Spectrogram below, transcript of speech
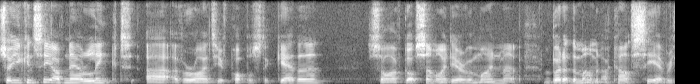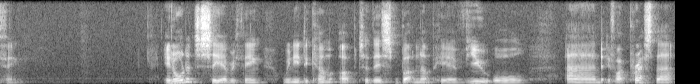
So you can see I've now linked uh, a variety of popples together. So I've got some idea of a mind map, but at the moment I can't see everything. In order to see everything, we need to come up to this button up here, View All, and if I press that,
